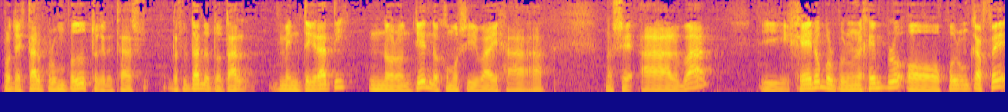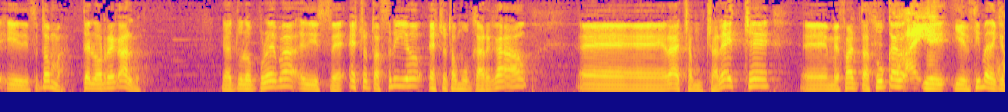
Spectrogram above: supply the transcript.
protestar por un producto que te está resultando totalmente gratis, no lo entiendo. Es como si vais a, no sé, al bar y Jero, por poner un ejemplo, o pone un café y dice, toma, te lo regalo. Ya tú lo pruebas y dices, esto está frío, esto está muy cargado, eh, le ha echado mucha leche, eh, me falta azúcar y, y encima de que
